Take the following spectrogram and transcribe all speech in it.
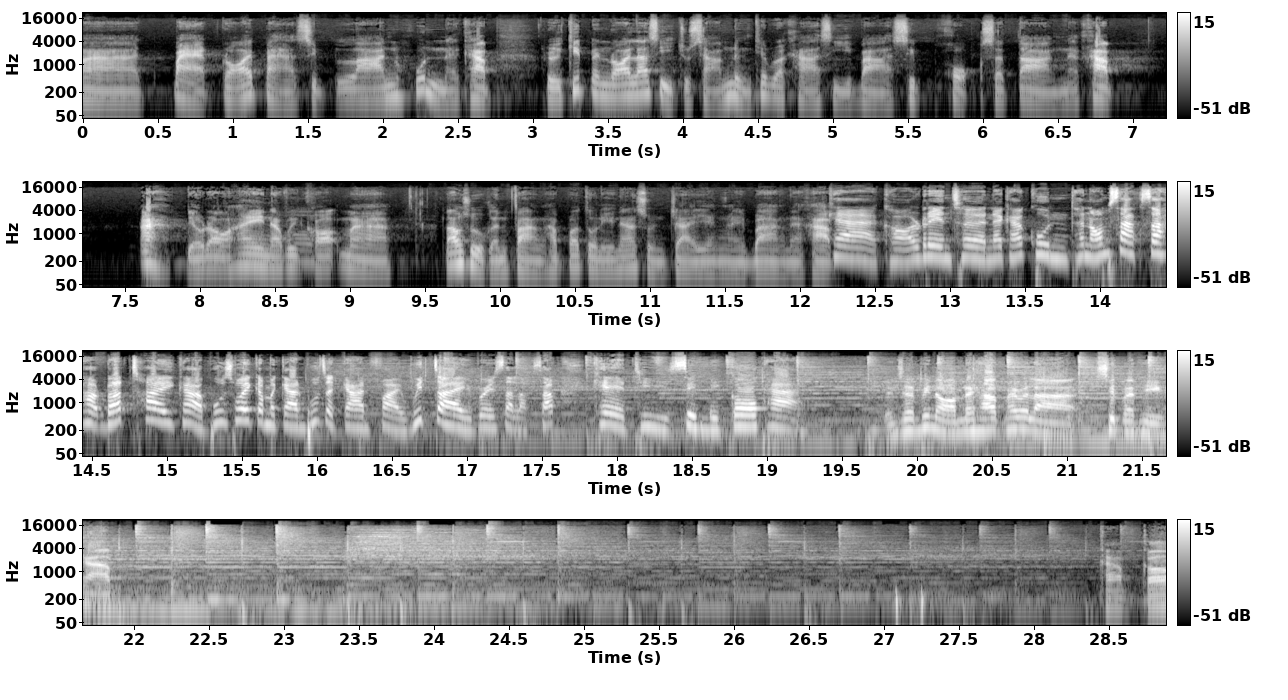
มา 880 ล้านหุ้นนะครับหรือคิดเป็นร้อยละ 4.31 ที่ราคา 4 บาท 16 สตางค์นะครับอะเดี๋ยวเราให้นักวิเคราะห์มาเล่าสู่กันฟังครับว่าตัวนี้น่าสนใจยังไงบ้างนะครับ ค่ะ ขอเรียนเชิญนะคะ คุณถนอมศักดิ์สหรัฐชัยค่ะ ผู้ช่วยกรรมการผู้จัดการฝ่ายวิจัย บริษัทหลักทรัพย์ KT s i m i c o ค่ะ รียนเชิญพี่หนอมนะครับ ให้เวลา 10 นาทีครับ ครับก็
